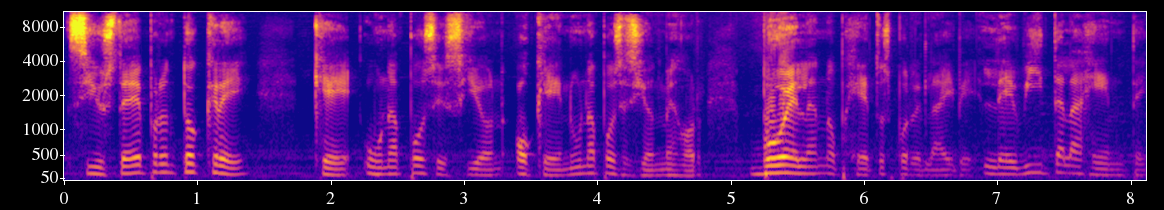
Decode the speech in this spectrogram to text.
Si usted de pronto cree que una posesión o que en una posesión mejor vuelan objetos por el aire, levita la gente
